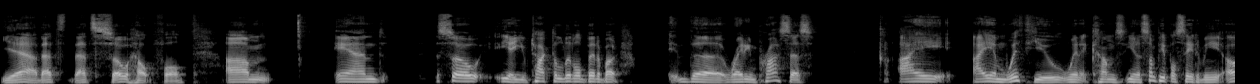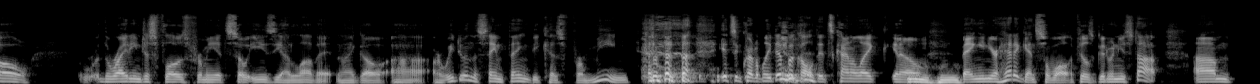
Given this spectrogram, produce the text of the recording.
yeah, that's that's so helpful. Um, and so yeah, you've talked a little bit about the writing process. I I am with you when it comes. You know, some people say to me, "Oh." The writing just flows for me. It's so easy. I love it. And I go, uh, are we doing the same thing? Because for me, it's incredibly difficult. It's kind of like, you know, Mhm. banging your head against the wall. It feels good when you stop. Um,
